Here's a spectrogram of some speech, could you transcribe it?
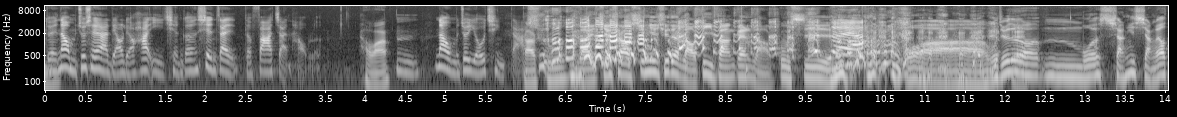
对。那我们就先来聊聊他以前跟现在的发展好了。好啊，嗯，那我们就有请达叔。来介绍新一区的老地方跟老故事。对啊，哇，我觉得，嗯，我想一想要，要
